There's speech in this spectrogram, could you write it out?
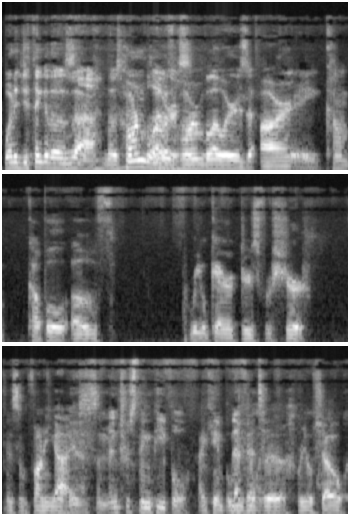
What did you think of those uh those horn blowers? Those horn blowers are a com- couple of real characters for sure. There's some funny guys. yeah, some interesting people. I can't believe that's a real show.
